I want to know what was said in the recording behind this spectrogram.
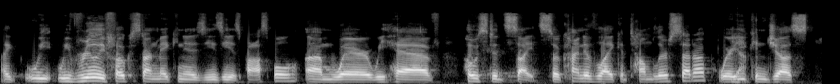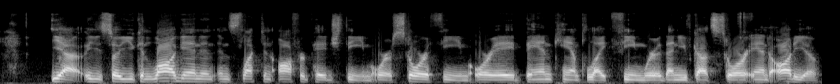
like we we've really focused on making it as easy as possible, um, where we have hosted sites. So kind of like a Tumblr setup, where Yeah. you can just yeah, so you can log in and, and select an offer page theme or a store theme or a Bandcamp like theme where then you've got store and audio.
